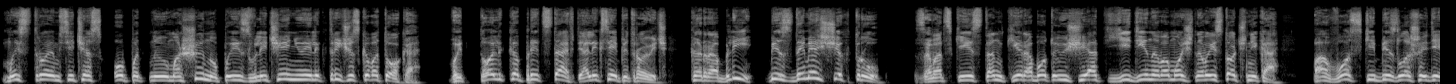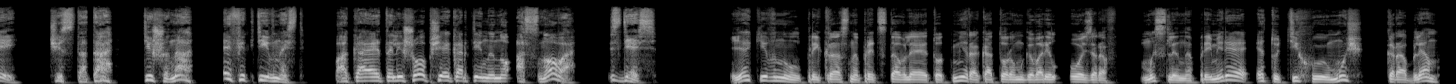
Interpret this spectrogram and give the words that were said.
Мы строим сейчас опытную машину по извлечению электрического тока. Вы только представьте, Алексей Петрович, корабли без дымящих труб, Заводские станки, работающие от единого мощного источника. Повозки без лошадей. Чистота, тишина, эффективность. Пока это лишь общая картина, но основа здесь. Я кивнул, прекрасно представляя тот мир, о котором говорил Озеров, мысленно примеряя эту тихую мощь к кораблям,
